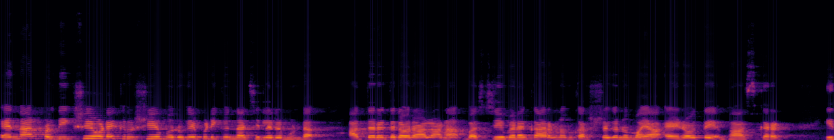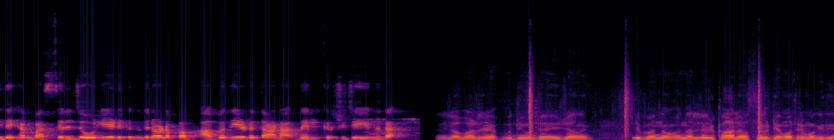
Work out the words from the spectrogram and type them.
എന്നാൽ പ്രതീക്ഷയോടെ കൃഷിയെ മുറുകെ പിടിക്കുന്ന ചിലരുമുണ്ട്. അത്തരത്തിൽ ഒരാളാണ് ബസ് ജീവനക്കാരനും കർഷകനുമായ ഏഴോത്തെ ഭാസ്കരൻ. ഇദ്ദേഹം ബസ്സിൽ ജോലിയെടുക്കുന്നതിനോടൊപ്പം അവധിയെടുത്താണ് നെൽകൃഷി ചെയ്യുന്നത്. വളരെ ബുദ്ധിമുട്ടായിട്ടാണ്. ഇപ്പം നല്ലൊരു കാലാവസ്ഥ കിട്ടിയാൽ മാത്രമേ നമുക്കിത്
